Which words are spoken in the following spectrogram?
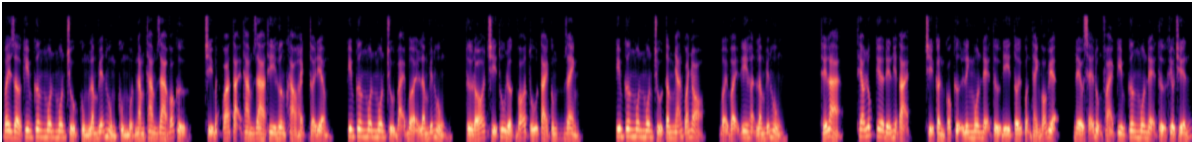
Bây giờ kim cương môn môn chủ cùng lâm viễn hùng cùng một năm tham gia võ cử, chỉ bất quá tại tham gia thi hương khảo hạch thời điểm, kim cương môn môn chủ bại bởi lâm viễn hùng, từ đó chỉ thu được võ tú tài công danh. Kim cương môn môn chủ tâm nhãn quá nhỏ, bởi vậy ghi hận lâm viễn hùng. Thế là, theo lúc kia đến hiện tại chỉ cần có cự linh môn đệ tử đi tới quận thành võ viện, đều sẽ đụng phải kim cương môn đệ tử khiêu chiến,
